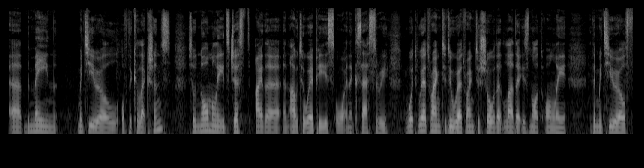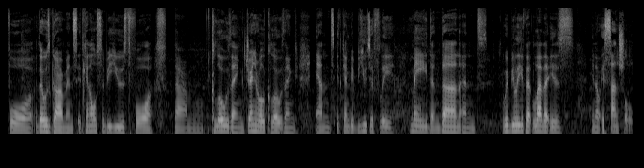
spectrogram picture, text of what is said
uh, the main material of the collections. So normally it's just either an outerwear piece or an accessory. What we're trying to do, we're trying to show that leather is not only the material for those garments, it can also be used for um, clothing, general clothing, and it can be beautifully made and done and we believe that leather is, you know, essential.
